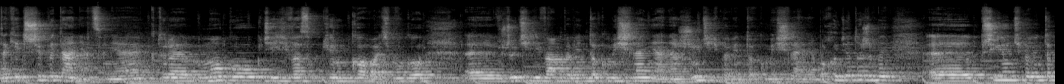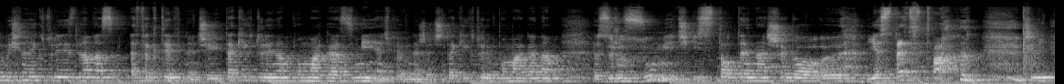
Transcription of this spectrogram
takie trzy pytania, co nie? które mogą gdzieś Was ukierunkować, mogą wrzucić Wam pewien tok myślenia, narzucić pewien tok myślenia, bo chodzi o to, żeby przyjąć pewien tok myślenia, który jest dla nas efektywny, czyli taki, który nam pomaga zmieniać pewne rzeczy, taki, który pomaga nam zrozumieć istotę naszego e, jestestwa, czyli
